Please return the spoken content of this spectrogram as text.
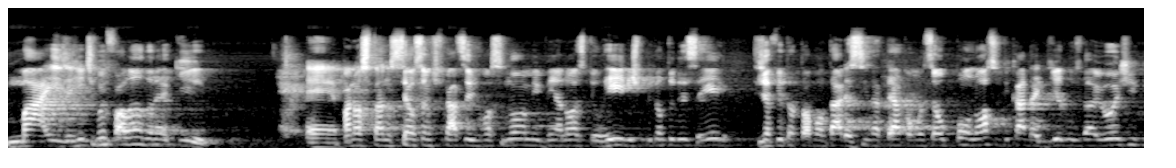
Mas a gente foi falando, né, que é, para nós estar no céu, santificado seja o vosso nome, venha a nós o teu reino, explicando tudo isso a ele, seja feita a tua vontade, assim na terra como no céu, o pão nosso de cada dia nos dá hoje.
